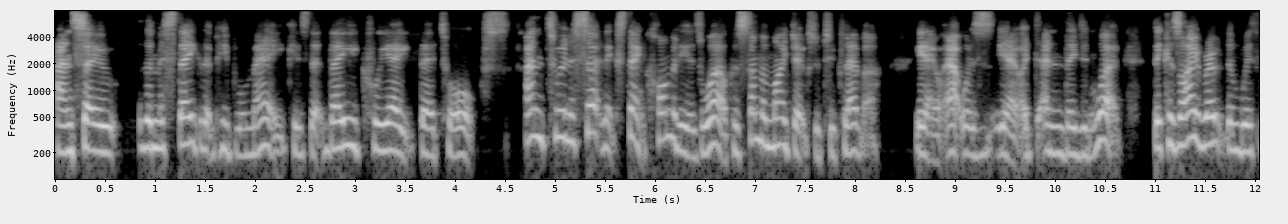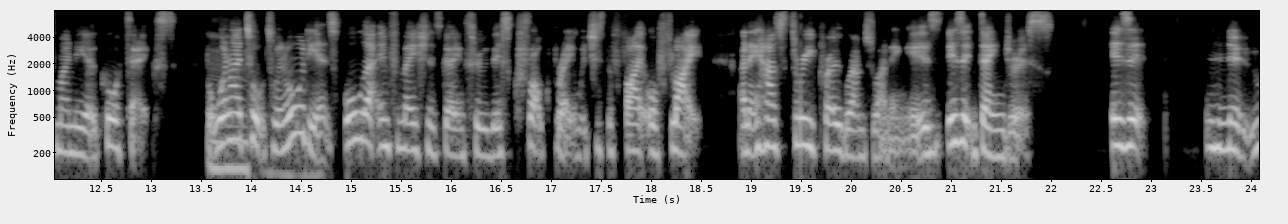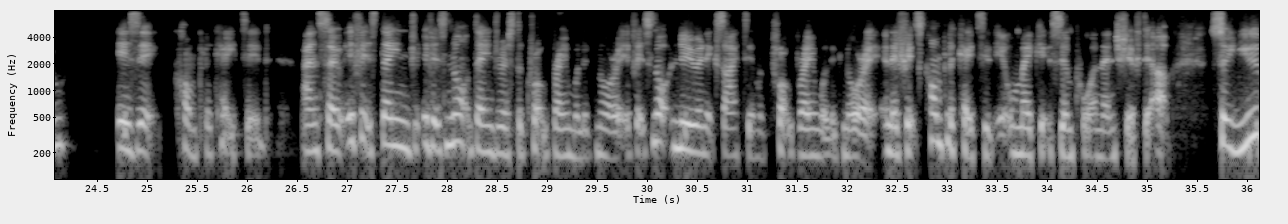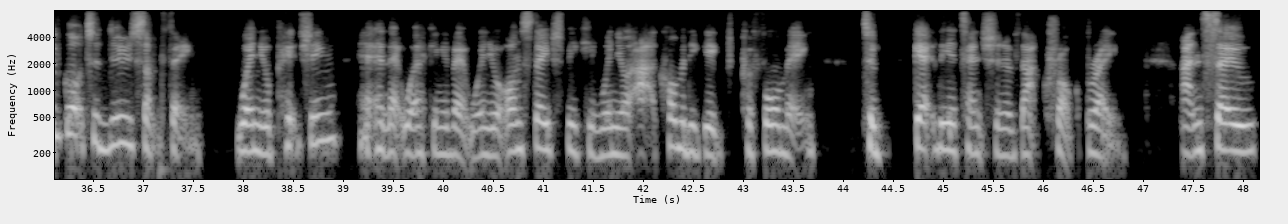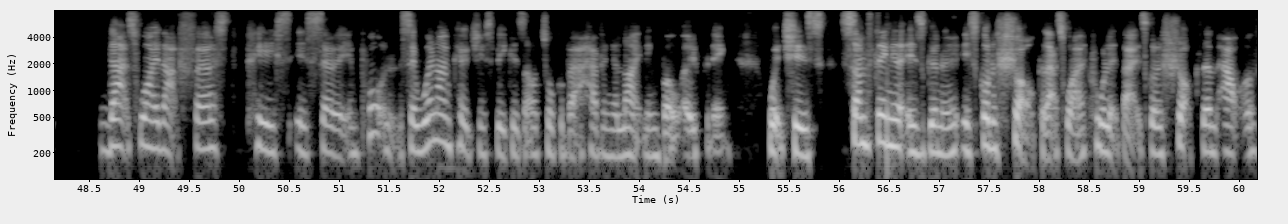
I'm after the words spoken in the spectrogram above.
And so the mistake that people make is that they create their talks and to a certain extent comedy as well because some of my jokes were too clever. You know that was you know and they didn't work because i wrote them with my neocortex but when I mm. talk to an audience, all that information is going through this croc brain, which is the fight or flight. And it has three programs running. Is is it dangerous? Is it new? Is it complicated? And so if it's danger, if it's not dangerous, the croc brain will ignore it. If it's not new and exciting, the croc brain will ignore it. And if it's complicated, it will make it simple and then shift it up. So you've got to do something when you're pitching a networking event, when you're on stage speaking, when you're at a comedy gig performing, to get the attention of that croc brain. And so that's why that first piece is so important. So when I'm coaching speakers, I'll talk about having a lightning bolt opening, which is something that is going to, it's got a shock. That's why I call it that. It's got to shock them out of,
